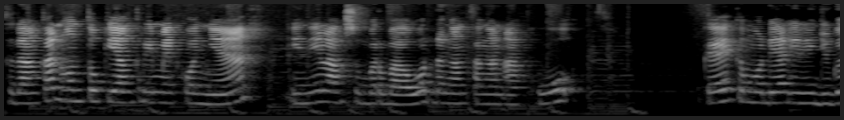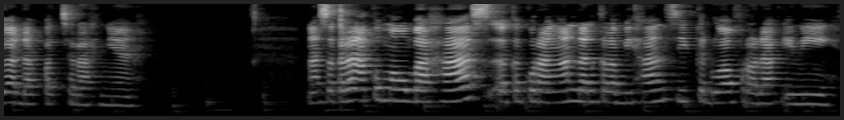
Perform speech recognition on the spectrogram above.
Sedangkan untuk yang krim mekonya, ini langsung berbaur dengan tangan aku Oke, kemudian ini juga dapat cerahnya. Nah, sekarang aku mau bahas uh, kekurangan dan kelebihan si kedua produk ini.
